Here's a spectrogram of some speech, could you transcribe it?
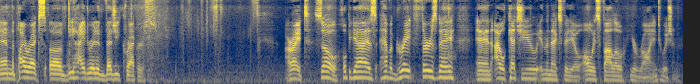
and the Pyrex of dehydrated veggie crackers. All right, so hope you guys have a great Thursday, and I will catch you in the next video. Always follow your raw intuition.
